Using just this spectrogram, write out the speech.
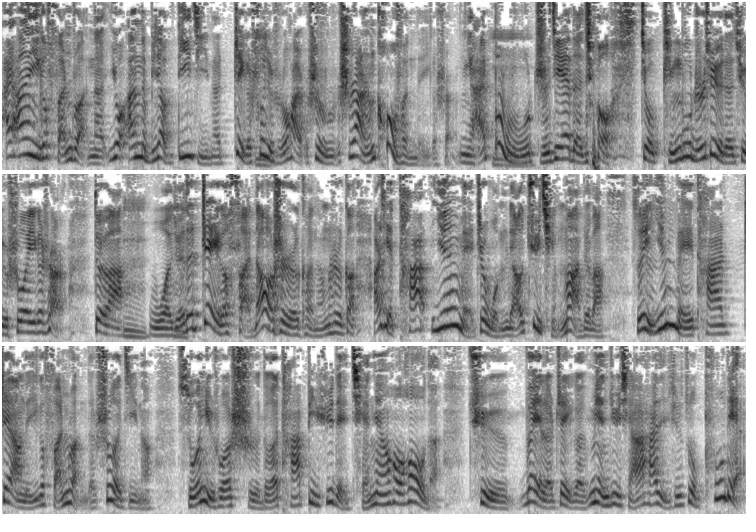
挨安一个反转呢，又安的比较低级呢，这个说句实话是是让人扣分的一个事儿。你还不如直接的就就平铺直叙的去说一个事儿，对吧？嗯我觉得这个反倒是可能是更，而且他因为这我们聊剧情嘛，对吧？所以，因为他这样的一个反转的设计呢，所以说使得他必须得前前后后的去为了这个面具侠还得去做铺垫，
